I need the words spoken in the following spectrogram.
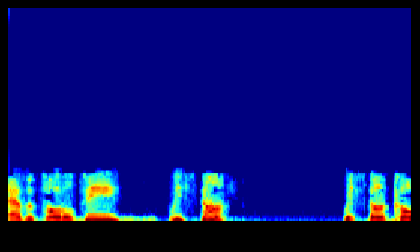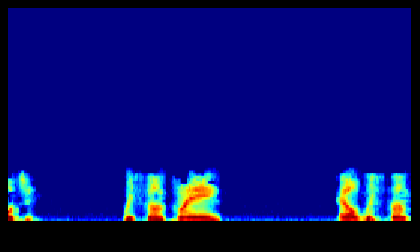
as a total team, we stunk. We stunk coaching. We stunk playing. Hell, we stunk.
